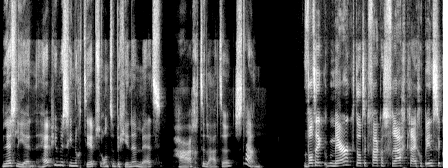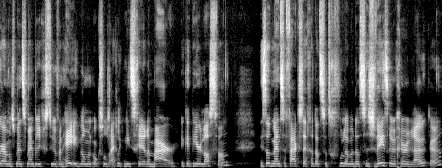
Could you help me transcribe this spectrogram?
Leslie, heb je misschien nog tips om te beginnen met haar te laten staan? Wat ik merk dat ik vaak als vraag krijg op Instagram als mensen mij een bericht sturen van hey, ik wil mijn oksels eigenlijk niet scheren, maar ik heb hier last van. Is dat mensen vaak zeggen dat ze het gevoel hebben dat ze zweteriger ruiken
